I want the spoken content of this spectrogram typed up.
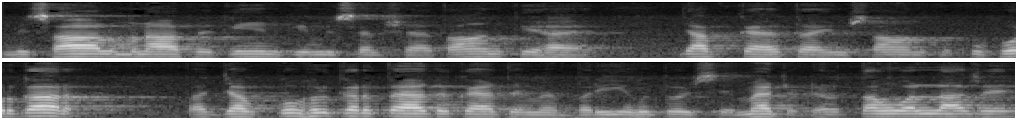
مثال منافقین کی مثل شیطان کی ہے۔ جب کہتا ہے انسان کو کفر کر، تو جب کفر کرتا ہے تو کہتے ہیں میں بری ہوں تو اس سے میں تو ڈرتا ہوں اللہ سے۔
